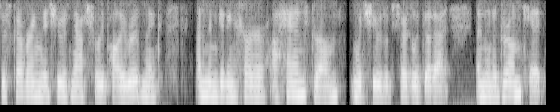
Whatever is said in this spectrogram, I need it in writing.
discovering that she was naturally polyrhythmic and then getting her a hand drum, which she was absurdly good at, and then a drum kit.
